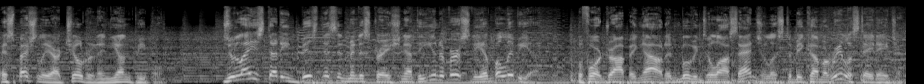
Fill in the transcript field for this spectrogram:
especially our children and young people. Zulay studied business administration at the University of Bolivia before dropping out and moving to Los Angeles to become a real estate agent,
